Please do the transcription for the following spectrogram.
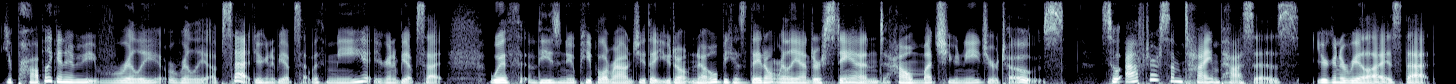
You're probably going to be really, really upset. You're going to be upset with me. You're going to be upset with these new people around you that you don't know because they don't really understand how much you need your toes. So, after some time passes, you're going to realize that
